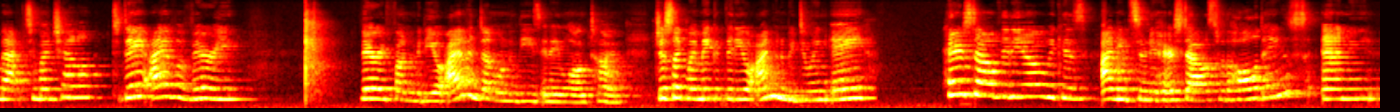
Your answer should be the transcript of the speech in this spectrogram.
welcome back to my channel. Today I have a very, very fun video. I haven't done one of these in a long time. Just like my makeup video, I'm going to be doing a hairstyle video because I need some new hairstyles for the holidays and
